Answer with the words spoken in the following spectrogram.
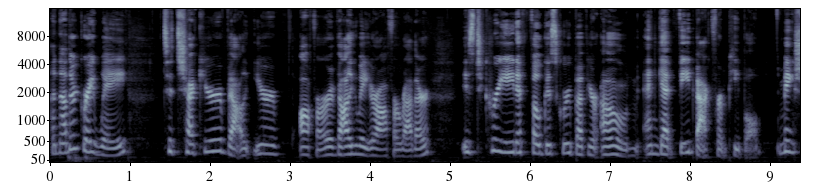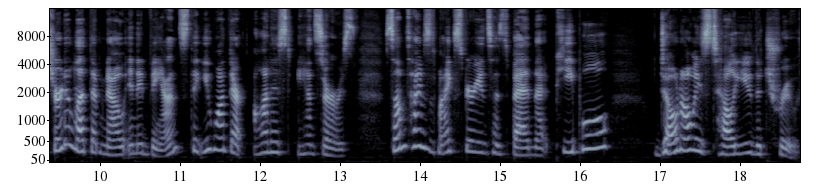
another great way to check your value, your offer, evaluate your offer rather, is to create a focus group of your own and get feedback from people. Make sure to let them know in advance that you want their honest answers. Sometimes my experience has been that people don't always tell you the truth,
